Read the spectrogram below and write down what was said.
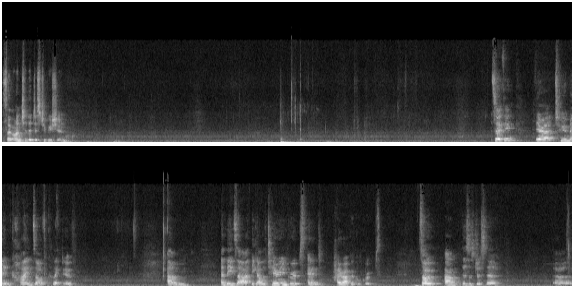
So on to the distribution. So I think there are two main kinds of collective. Um, and these are egalitarian groups and hierarchical groups. So um, this is just a, a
